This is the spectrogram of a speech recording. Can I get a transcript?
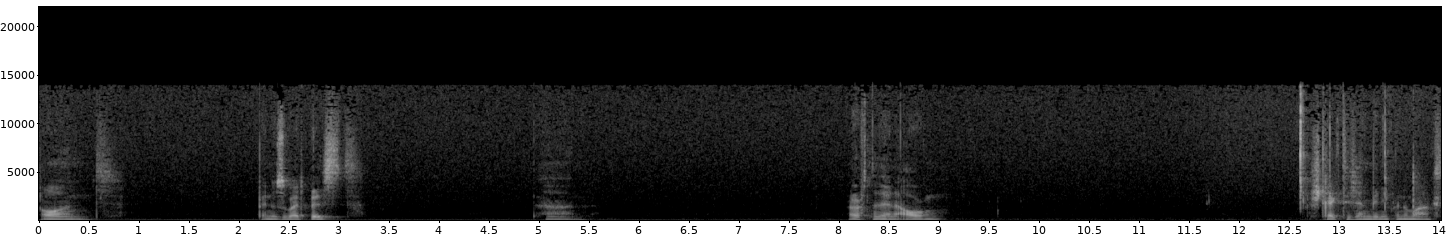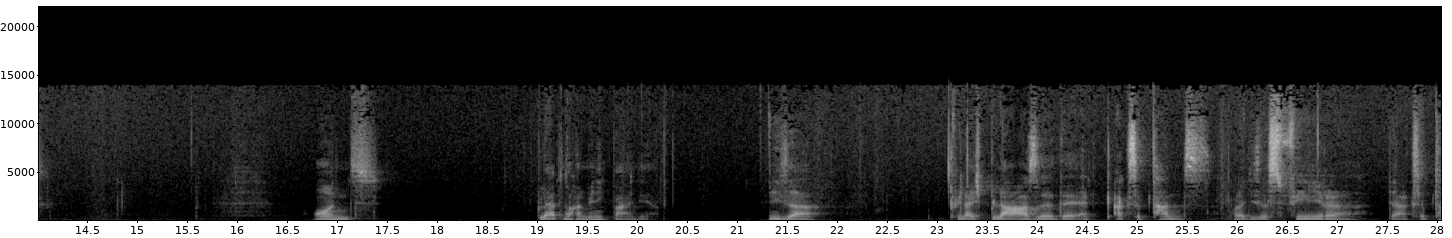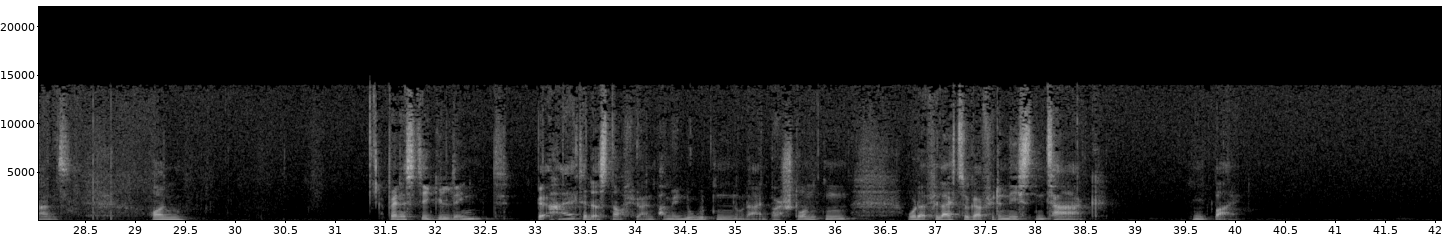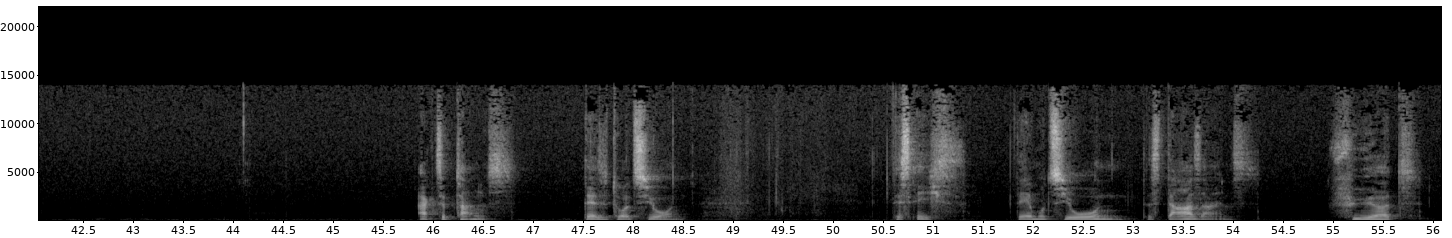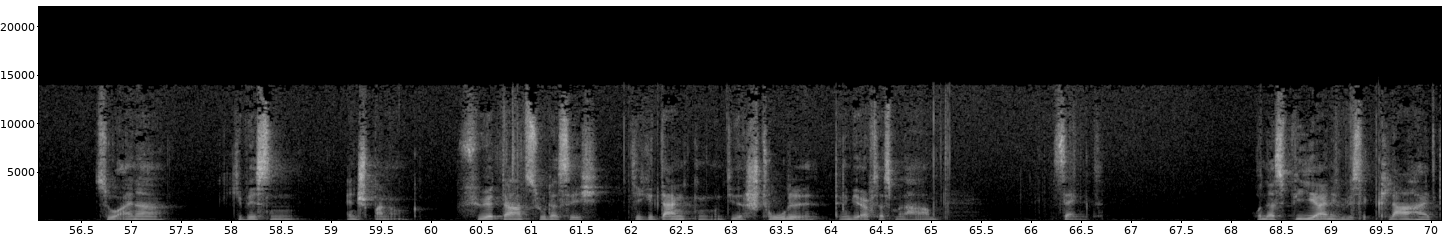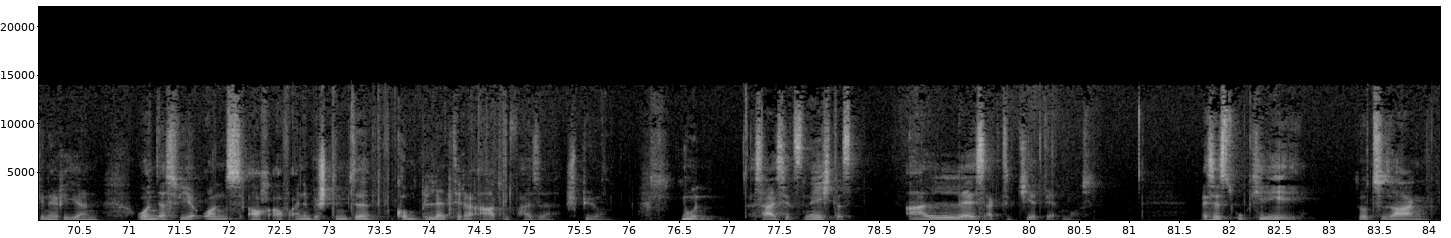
Und wenn du soweit bist, dann öffne deine Augen. Streck dich ein wenig, wenn du magst. Und bleib noch ein wenig bei dir. Dieser vielleicht Blase der Akzeptanz oder dieser Sphäre der Akzeptanz. Und wenn es dir gelingt, behalte das noch für ein paar Minuten oder ein paar Stunden oder vielleicht sogar für den nächsten Tag mit bei. Akzeptanz der Situation, des Ichs, der Emotion, des Daseins führt zu einer gewissen Entspannung, führt dazu, dass sich die Gedanken und dieser Strudel, den wir öfters mal haben, senkt. Und dass wir eine gewisse Klarheit generieren und dass wir uns auch auf eine bestimmte komplettere Art und Weise spüren. Nun, das heißt jetzt nicht, dass alles akzeptiert werden muss. Es ist okay, sozusagen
